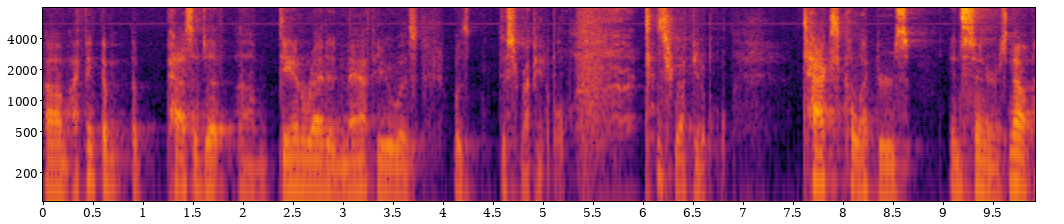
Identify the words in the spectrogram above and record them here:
um, I think the, the passage that um, Dan read in Matthew was, was disreputable. disreputable. Tax collectors and sinners. Now,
